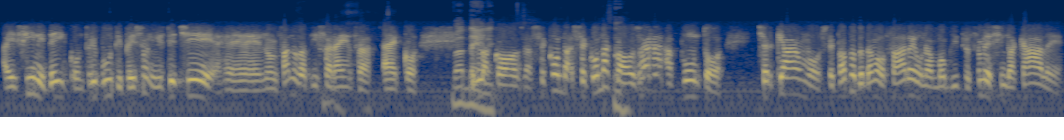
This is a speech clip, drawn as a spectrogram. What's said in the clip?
ai fini dei contributi pensionistici eh, non fanno la differenza. Ecco, prima cosa. Seconda, seconda sì. cosa, appunto, cerchiamo, se proprio dobbiamo fare una mobilitazione sindacale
